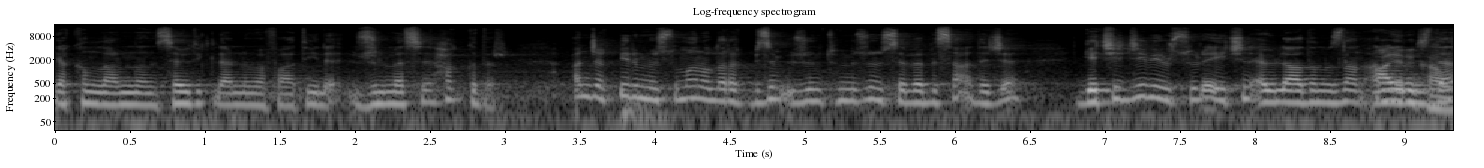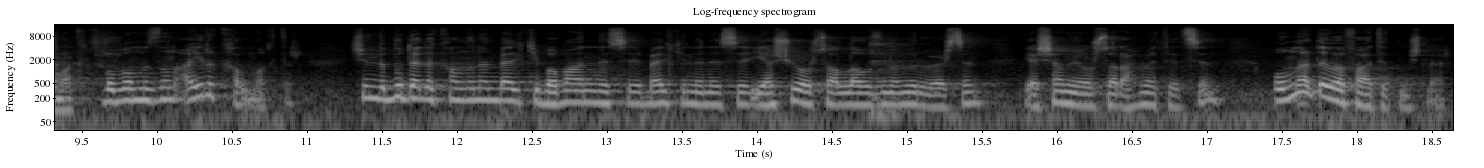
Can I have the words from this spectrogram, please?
yakınlarının, sevdiklerinin vefatıyla üzülmesi hakkıdır. Ancak bir Müslüman olarak bizim üzüntümüzün sebebi sadece geçici bir süre için evladımızdan, Ayrı annemizden, kalmaktır. babamızdan ayrı kalmaktır. Şimdi bu delikanlının belki babaannesi, belki nenesi yaşıyorsa Allah uzun ömür versin, yaşamıyorsa rahmet etsin. Onlar da vefat etmişler.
